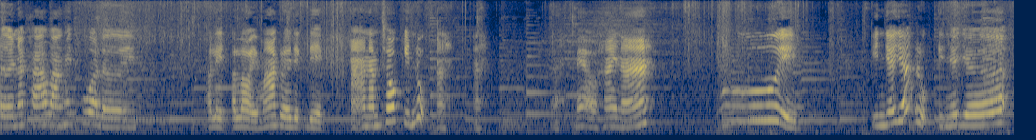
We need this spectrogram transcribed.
เลยนะคะ วางให้ทั่วเลยอร่อยอร่อยมากเลยเด็กๆ อะนำโชคกินลูก อะ อะ อะ แม่เอาให้นะ อุ้ย กินเยอะๆ ลูก กินเยอะๆ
